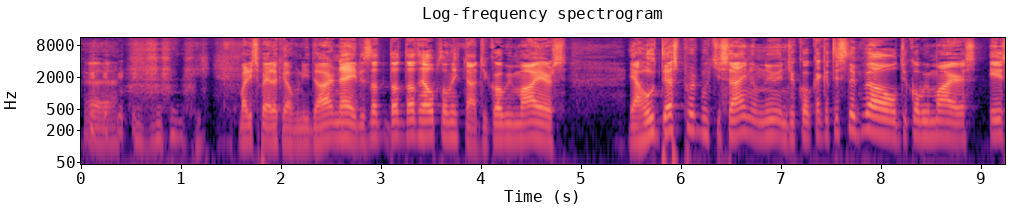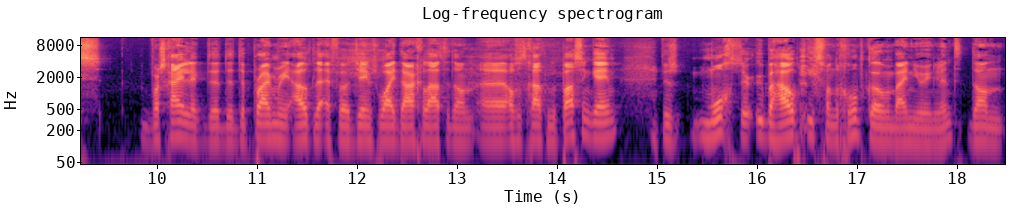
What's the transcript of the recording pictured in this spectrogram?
maar die spelen ook helemaal niet daar. Nee, dus dat, dat, dat helpt dan niet. Nou, Jacoby Myers, ja, hoe desperate moet je zijn om nu in Jacoby... Kijk, het is natuurlijk wel, Jacoby Myers is waarschijnlijk de, de, de primary outlet, even James White daar gelaten dan, uh, als het gaat om de passing game. Dus mocht er überhaupt iets van de grond komen bij New England, dan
